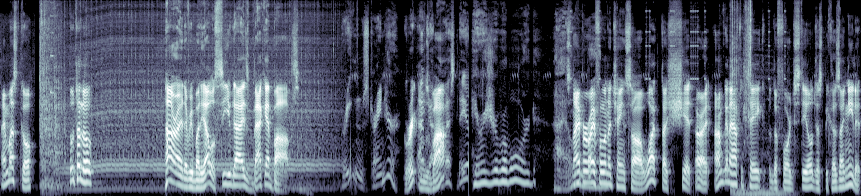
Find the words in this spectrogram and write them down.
I must go. Toodaloo. All right, everybody. I will see you guys back at Bob's. Greetings, stranger. Greetings, Bob. Here is your reward. I Sniper rifle and a chainsaw. What the shit? All right, I'm gonna have to take the forged steel just because I need it.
